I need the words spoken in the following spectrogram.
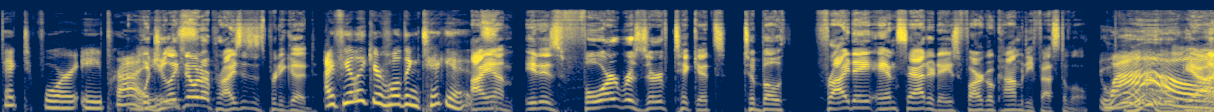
picked for a prize. Would you like to know what our prize is? It's pretty good. I feel like you're holding tickets. I am. It is four reserved tickets to both Friday and Saturday's Fargo Comedy Festival. Wow. Yeah.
